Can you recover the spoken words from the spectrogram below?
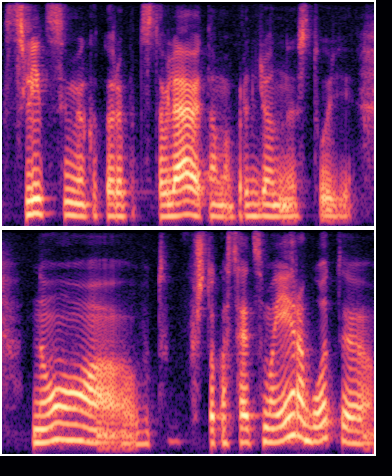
с лицами, которые представляют там определенные студии. Но вот, что касается моей работы,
